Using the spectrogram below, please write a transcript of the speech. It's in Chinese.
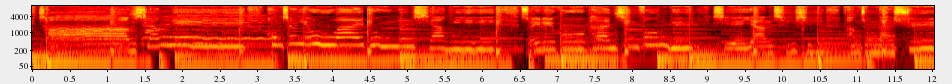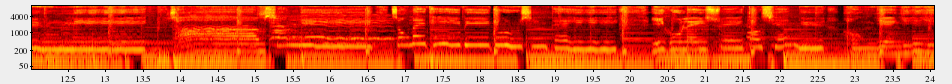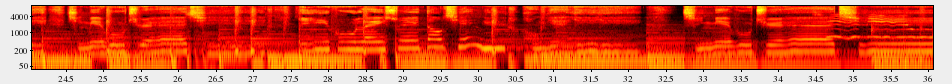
长相依，红尘有爱不能相依。翠绿湖畔清风雨，斜阳栖息，房中难寻觅。长相依，纵眉提笔孤行悲。一壶泪水道千语，红颜依依，轻蔑无绝期。一壶泪水道千语，红颜依依，轻蔑无绝期。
